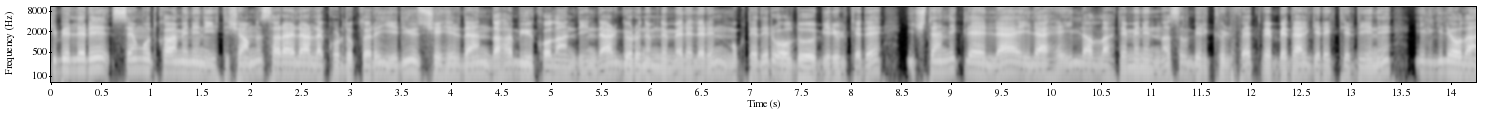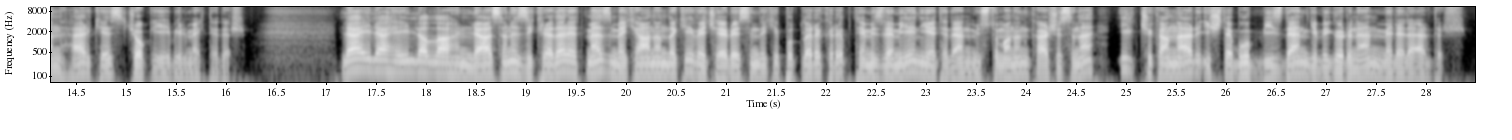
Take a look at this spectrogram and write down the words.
Kibirleri Semud kavminin ihtişamlı saraylarla kurdukları 700 şehirden daha büyük olan dindar görünümlü melelerin muktedir olduğu bir ülkede içtenlikle La ilahe illallah demenin nasıl bir külfet ve bedel gerektirdiğini ilgili olan herkes çok iyi bilmektedir. La ilahe illallah'ın lasını zikreder etmez mekanındaki ve çevresindeki putları kırıp temizlemeye niyet eden Müslümanın karşısına ilk çıkanlar işte bu bizden gibi görünen melelerdir.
